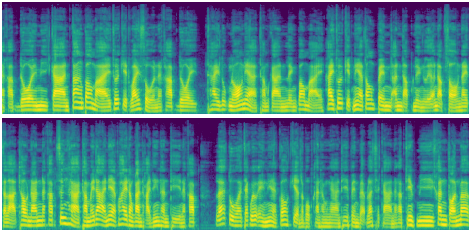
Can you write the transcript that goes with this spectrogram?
นะครับโดยมีการตั้งเป้าหมายธุรกิจไว้ศูนย์นะครับโดยให้ลูกน้องเนี่ยทำการเล็งเป้าหมาย ให้ธุรกิจเนี่ยต้องเป็นอันดับ 1 หรืออันดับ 2 ในตลาดเท่านั้นนะครับซึ่งหากทำไม่ได้เนี่ยก็ให้ทำการขายทิ้งทันทีนะครับ และตัวแจ็คเวลเองเนี่ยก็เกลียดระบบการทำงานที่เป็นแบบราชการนะครับที่มีขั้นตอนมาก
